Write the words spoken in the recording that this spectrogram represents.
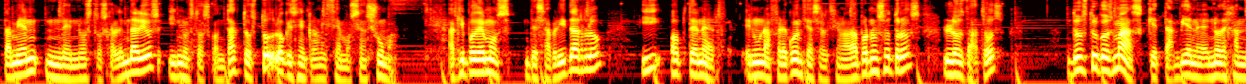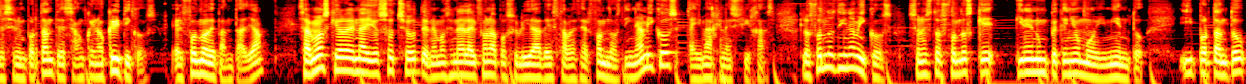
también en nuestros calendarios y nuestros contactos, todo lo que sincronicemos en suma. Aquí podemos deshabilitarlo y obtener en una frecuencia seleccionada por nosotros los datos. Dos trucos más que también eh, no dejan de ser importantes, aunque no críticos. El fondo de pantalla. Sabemos que ahora en iOS 8 tenemos en el iPhone la posibilidad de establecer fondos dinámicos e imágenes fijas. Los fondos dinámicos son estos fondos que tienen un pequeño movimiento y por tanto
